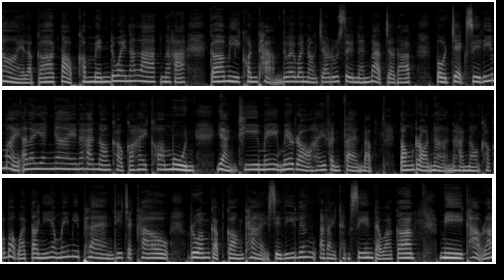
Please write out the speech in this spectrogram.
หน่อย แล้วก็ตอบคอมเมนต์ด้วยน่ารักนะคะ ก็มีคนถามด้วยว่าน้องเจ้ารู้ซื้อนั้นแบบจะรับโปรเจกต์ซีรีส์ใหม่อะไรยังไงนะคะ น้องเขาก็ให้ข้อมูลอย่างที่ไม่ไม่รอให้แฟนๆแบบต้องรอนานนะคะ น้องเขาก็บอกว่าตอนนี้ยังไม่มีแพลนที่จะเข้าร่วมกับกองถ่ายซีรีส์เรื่องอะไรทั้งสิ้น แต่ว่าก็มีข่าวล่า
